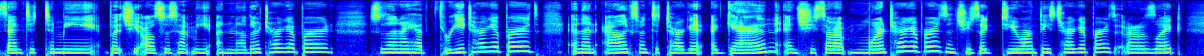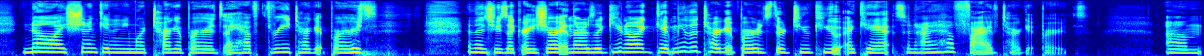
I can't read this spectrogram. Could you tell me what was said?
sent it to me, but she also sent me another Target bird. So then I had three Target birds. And then Alex went to Target again and she saw more Target birds. And she's like, Do you want these Target birds? And I was like, No, I shouldn't get any more Target birds. I have three Target birds. and then she's like, Are you sure? And I was like, You know what? Get me the Target birds. They're too cute. I can't. So now I have five Target birds. Um,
